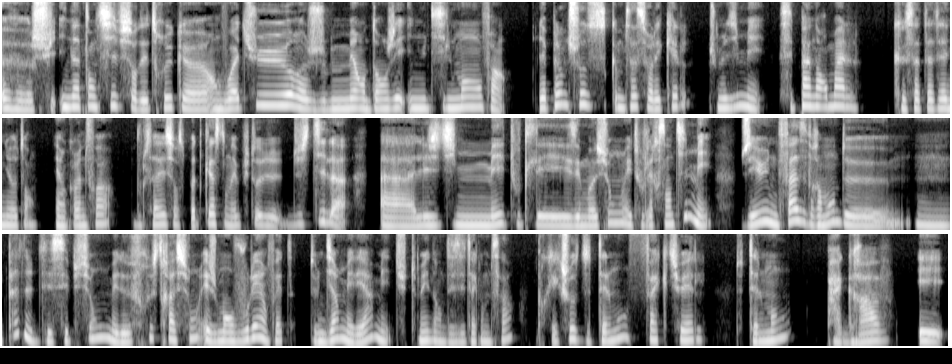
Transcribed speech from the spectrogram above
Euh, Je suis inattentive sur des trucs euh, en voiture, je me mets en danger inutilement, enfin, il y a plein de choses comme ça sur lesquelles je me dis, mais c'est pas normal que ça t'atteigne autant. Et encore une fois, vous le savez, sur ce podcast, on est plutôt du, style à, légitimer toutes les émotions et tous les ressentis, mais j'ai eu une phase vraiment de, hmm, pas de déception, mais de frustration, et je m'en voulais en fait, de me dire, mais Léa, mais tu te mets dans des états comme ça pour quelque chose de tellement factuel, de tellement pas grave. Et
